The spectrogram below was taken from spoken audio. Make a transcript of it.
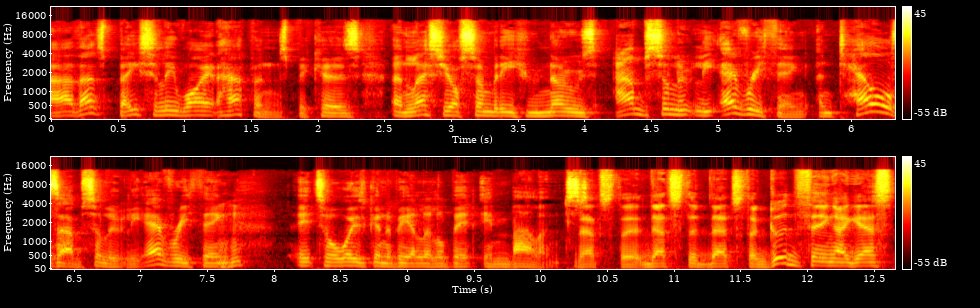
uh, that's basically why it happens because unless you're somebody who knows absolutely everything and tells absolutely everything, mm -hmm it's always going to be a little bit imbalanced. That's the that's the that's the good thing, I guess,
